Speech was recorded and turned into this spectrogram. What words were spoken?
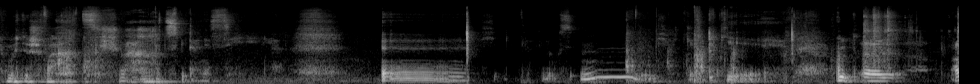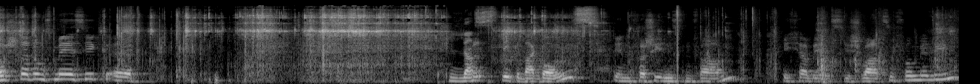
Ich möchte schwarz. Schwarz wie deine Seele. Äh, hier geht's los. Hm, ich gelb. Gut, äh, ausstattungsmäßig äh, Plastikwaggons. in verschiedensten Farben. Ich habe jetzt die schwarzen vor mir liegen.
